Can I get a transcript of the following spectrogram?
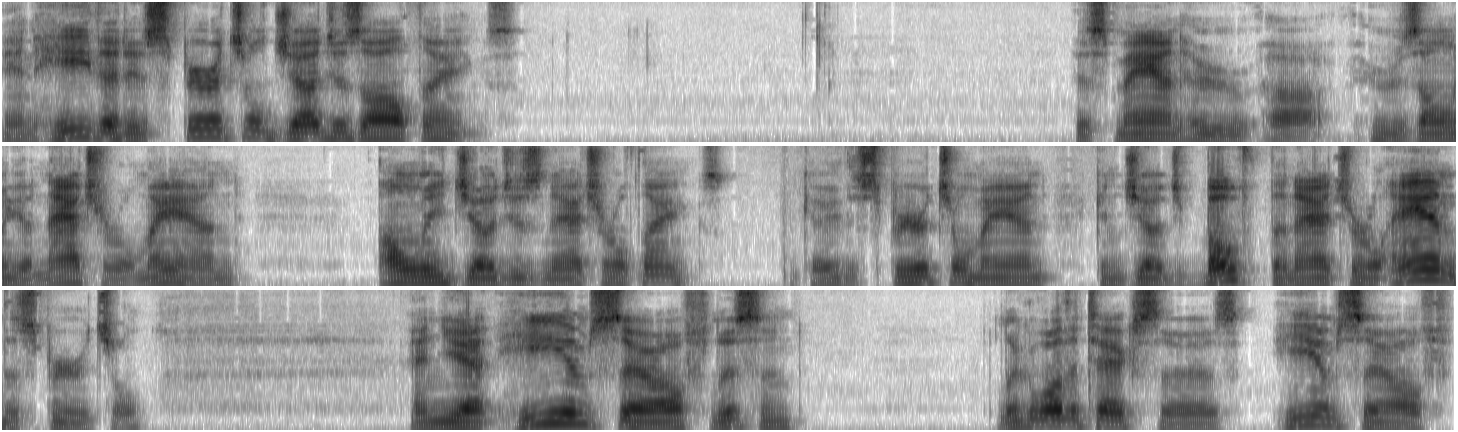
And he that is spiritual judges all things. This man who uh, who is only a natural man only judges natural things. Okay, the spiritual man can judge both the natural and the spiritual. And yet he himself, listen, look at what the text says, he himself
